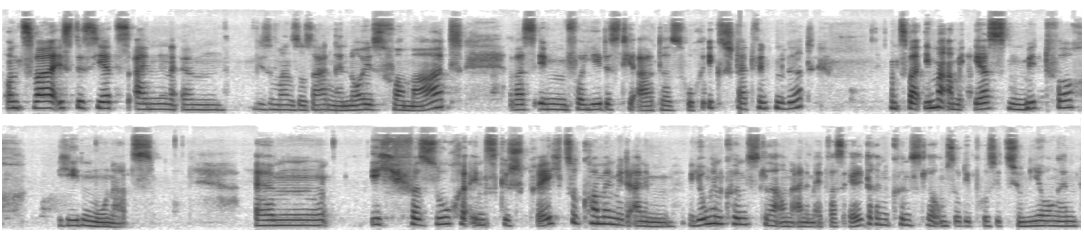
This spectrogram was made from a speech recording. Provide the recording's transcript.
Und zwar ist es jetzt ein, ähm, wie soll man so sagen, ein neues Format, was im Foyer des Theaters Hoch X stattfinden wird. Und zwar immer am ersten Mittwoch jeden Monats. Ähm, ich versuche ins Gespräch zu kommen mit einem jungen Künstler und einem etwas älteren Künstler, um so die Positionierungen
